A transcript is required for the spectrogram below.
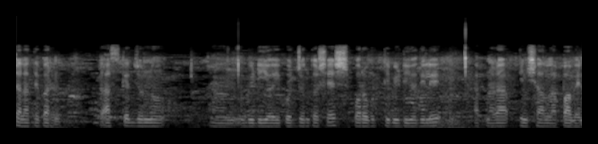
চালাতে পারেন। তো আজকের জন্য ভিডিও এই পর্যন্ত শেষ। পরবর্তী ভিডিও দিলে আপনারা ইনশাআল্লাহ পাবেন।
